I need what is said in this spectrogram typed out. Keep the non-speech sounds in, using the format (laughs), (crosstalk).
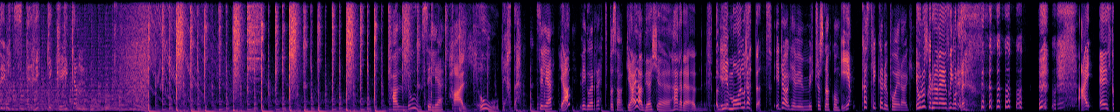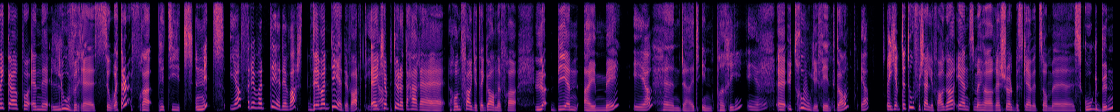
til Strikkeklikken. Hallo, Silje. Hallo, Birte. Silje, Ja, vi går rett på sak. ja, ja vi er ikke Her er det Vi er målrettet. I dag har vi mye å snakke om. Ja. Hva strikker du på i dag? Jo, nå skal du høre, jeg strikker på (laughs) (laughs) Nei, jeg strikker på en Louvre-sweater fra Petit Knit. Ja, for det var det det ble. Det var det det var. Jeg Ja. kjøpte jo dette her eh, håndfargete garnet fra Le Bien Aimé. Ja. Hand-dyed in Paris. ja. Eh, utrolig fint garn. Ja. Jeg kjøpte to forskjellige farger. En som jeg har sjøl beskrevet som eh, skogbunn.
